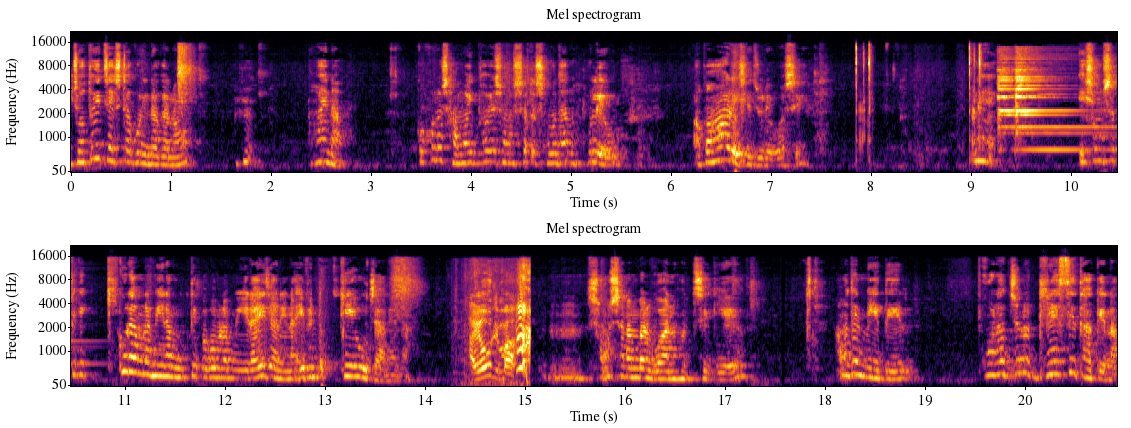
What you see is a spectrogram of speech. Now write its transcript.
যতই চেষ্টা করি না কেন হয় না। কখনো সাময়িকভাবে সমস্যাটা সমাধান হলেও আবার এসে জুড়ে বসে। মানে এই সমস্যা থেকে কি করে আমরা মেয়েরা মুক্তি পাবো আমরা মেয়েরাই জানি না ইভেন কেউ জানে না। সমস্যা নাম্বার ওয়ান হচ্ছে গিয়ে আমাদের মেয়েদের পড়ার জন্য ড্রেসই থাকে না।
